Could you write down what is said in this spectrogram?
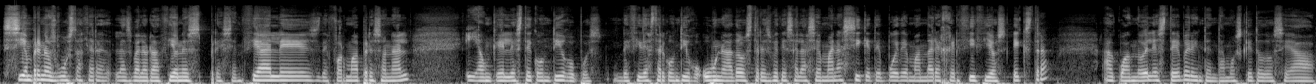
siempre nos gusta hacer las valoraciones presenciales, de forma personal, y aunque él esté contigo, pues decida estar contigo una, dos, tres veces a la semana, sí que te puede mandar ejercicios extra a cuando él esté, pero intentamos que todo sea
